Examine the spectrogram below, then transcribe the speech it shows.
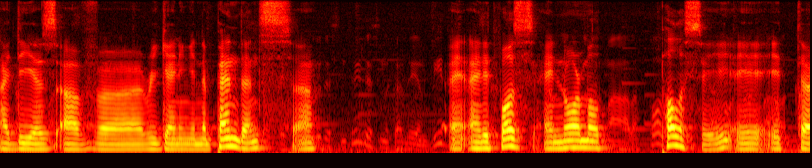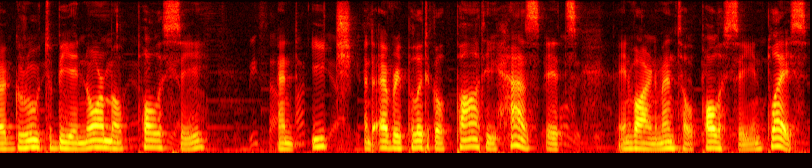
ideas of uh, regaining independence. and it was a normal policy. It, it grew to be a normal policy and each and every political party has its environmental policy in place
